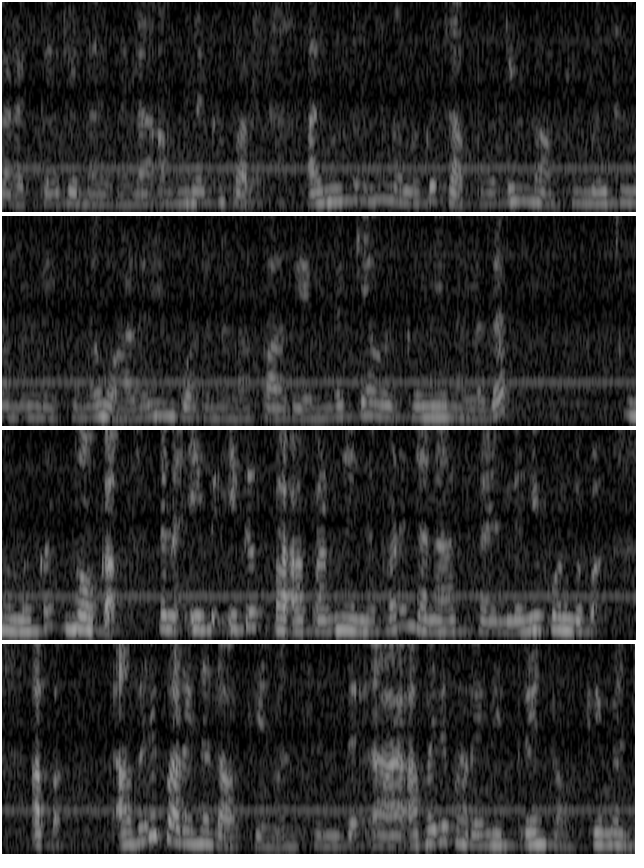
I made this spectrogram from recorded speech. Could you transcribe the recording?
കറക്റ്റായിട്ട് ഉണ്ടായിരുന്നില്ല. അങ്ങനെയൊക്കെ പറയും അതുകൊണ്ട് തന്നെ നമുക്ക് സപ്പോർട്ടിങ് ഡോക്യുമെന്റ്സ് നമ്മൾ വെക്കുന്നത് വളരെ ഇമ്പോർട്ടന്റ് ആണ്. അപ്പോൾ അത് എന്തൊക്കെയാണ് വെക്കുന്നതെന്നുള്ളത് നമുക്ക് നോക്കാം. ഞാൻ ഇത് ഇത് പറഞ്ഞു കഴിഞ്ഞപ്പോൾ ഞാൻ ആ സ്ലൈഡിലേക്ക് കൊണ്ടുപോകാം അപ്പം അവർ പറയുന്ന ഡോക്യുമെൻസിന്റെ അവർ പറയുന്ന ഇത്രയും document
